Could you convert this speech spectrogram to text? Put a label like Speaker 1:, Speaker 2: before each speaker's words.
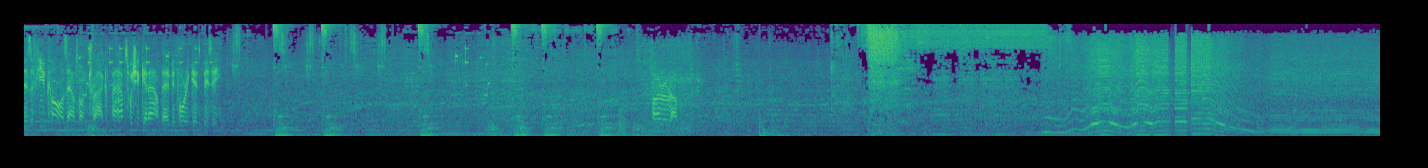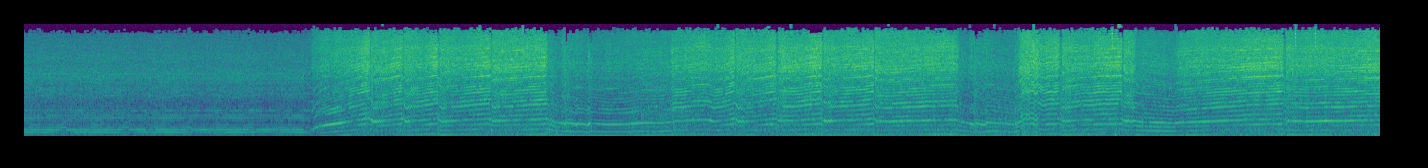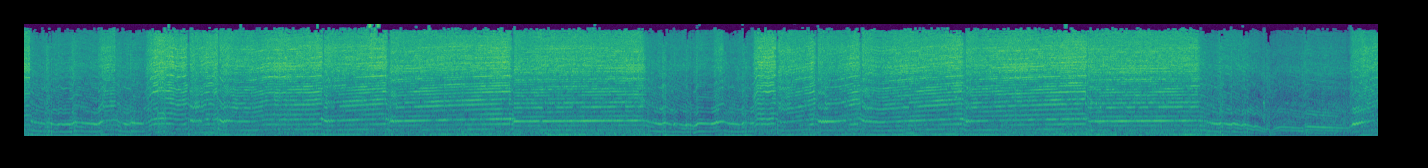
Speaker 1: There's a few cars out on track. Perhaps we should get out there before it gets busy. Fire her up.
